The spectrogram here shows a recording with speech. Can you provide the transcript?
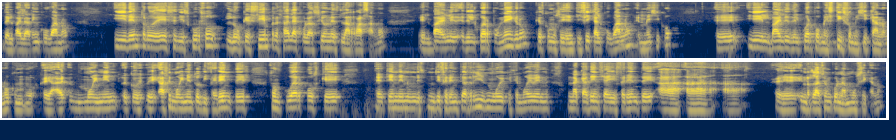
del bailarín cubano. Y dentro de ese discurso, lo que siempre sale a colación es la raza, ¿no? el baile del cuerpo negro, que es como se identifica el cubano en México, eh, y el baile del cuerpo mestizo mexicano, ¿no? Como, eh, movimiento, eh, hacen movimientos diferentes, son cuerpos que tienen un, diferente ritmo y que se mueven una cadencia diferente en relación con la música, ¿no?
